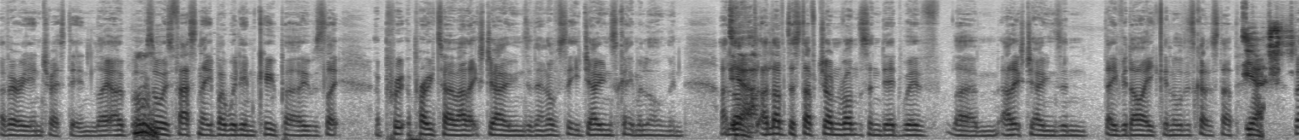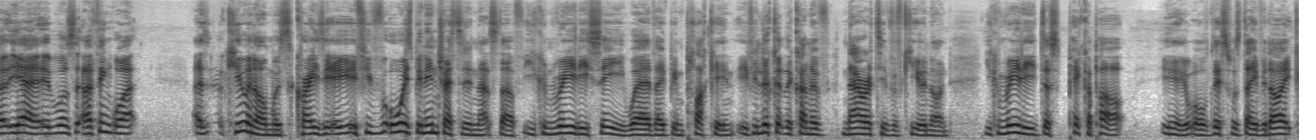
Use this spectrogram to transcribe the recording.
are very interesting. Like I, I was hmm. always fascinated by William Cooper, who was like a, pro, a, proto Alex Jones, and then obviously Jones came along, and I loved yeah. I loved the stuff Jon Ronson did with um, Alex Jones and David Icke and all this kind of stuff. Yes, but yeah, it was. I think what as QAnon was crazy. If you've always been interested in that stuff, you can really see where they've been plucking. If you look at the kind of narrative of QAnon, you can really just pick apart. You know, well, this was David Icke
